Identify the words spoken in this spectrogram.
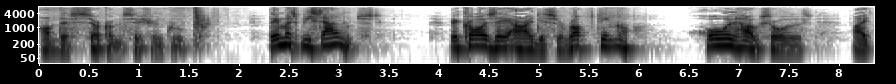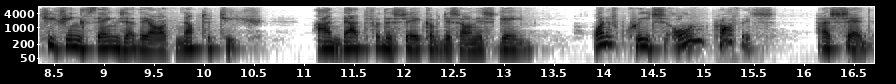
of the circumcision group. They must be silenced because they are disrupting whole households by teaching things that they ought not to teach, and that for the sake of dishonest gain. One of Crete's own prophets has said,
